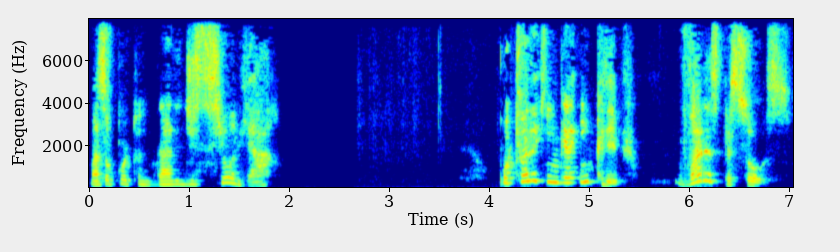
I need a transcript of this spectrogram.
Mas oportunidade de se olhar. Porque olha que incrível. Várias pessoas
